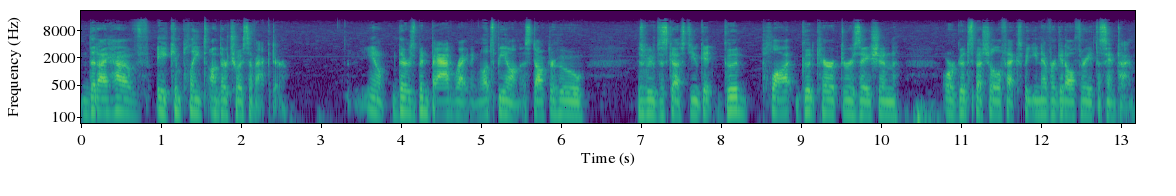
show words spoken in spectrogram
that I have a complaint on their choice of actor. You know, there's been bad writing, let's be honest. Doctor Who, as we've discussed, you get good plot, good characterization, or good special effects, but you never get all three at the same time.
